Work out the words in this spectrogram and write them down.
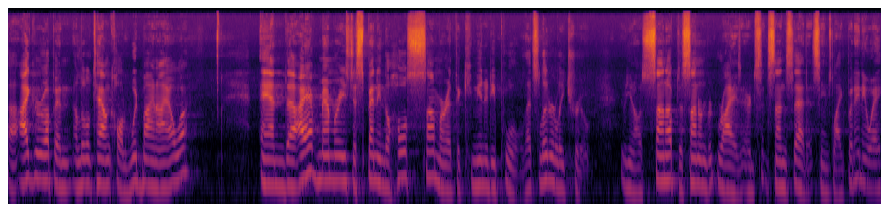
Uh, I grew up in a little town called Woodbine, Iowa. And uh, I have memories just spending the whole summer at the community pool. That's literally true. You know, sun up to sunrise or sunset, it seems like. But anyway,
